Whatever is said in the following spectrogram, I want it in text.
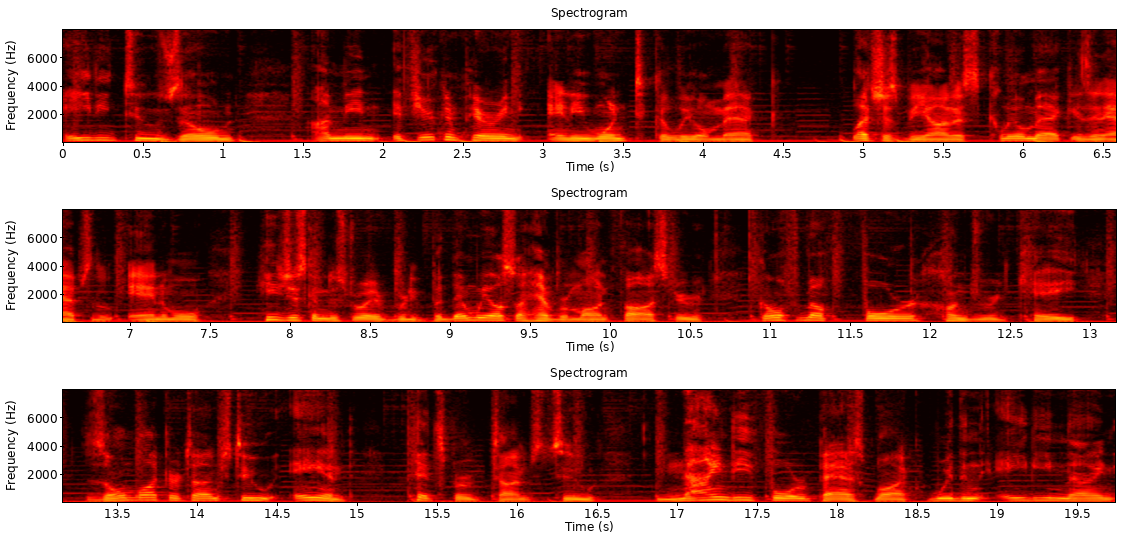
82 zone. I mean, if you're comparing anyone to Khalil Mack, let's just be honest, Khalil Mack is an absolute animal. He's just going to destroy everybody. But then we also have Ramon Foster going for about 400k. Zone blocker times 2 and Pittsburgh times 2. 94 pass block with an 89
